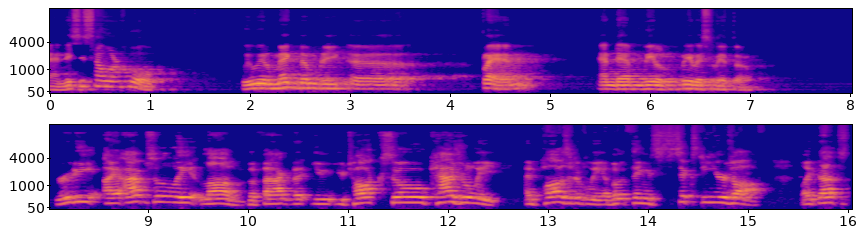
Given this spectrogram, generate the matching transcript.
And this is our hope. We will make them bring uh, plan, and then we'll release later. Rudi, I absolutely love the fact that you you talk so casually and positively about things 60 years off. Like that's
